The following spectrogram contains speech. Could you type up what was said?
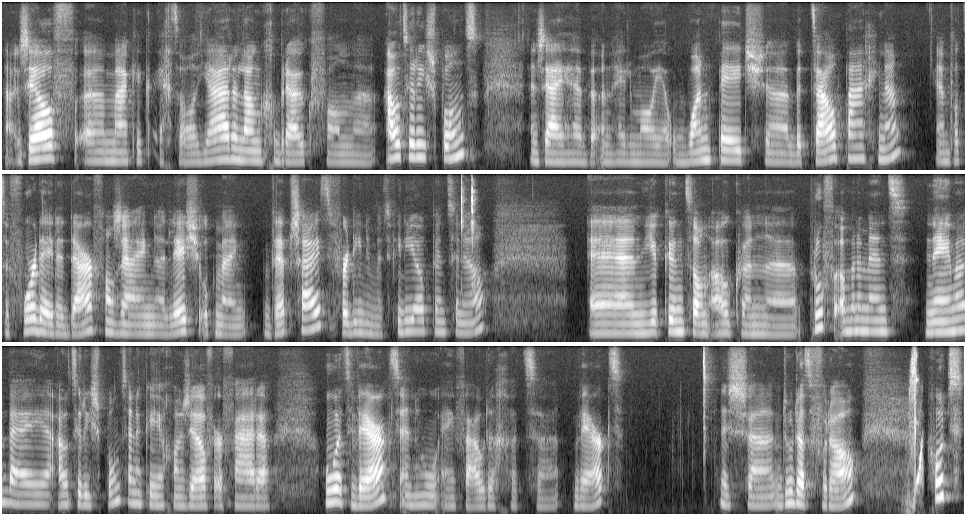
Nou, zelf uh, maak ik echt al jarenlang gebruik van uh, Autorespond. En zij hebben een hele mooie one-page betaalpagina. En wat de voordelen daarvan zijn, lees je op mijn website verdienenmetvideo.nl. En je kunt dan ook een uh, proefabonnement nemen bij uh, Autorespond. En dan kun je gewoon zelf ervaren hoe het werkt en hoe eenvoudig het uh, werkt. Dus doe dat vooral. Goed,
